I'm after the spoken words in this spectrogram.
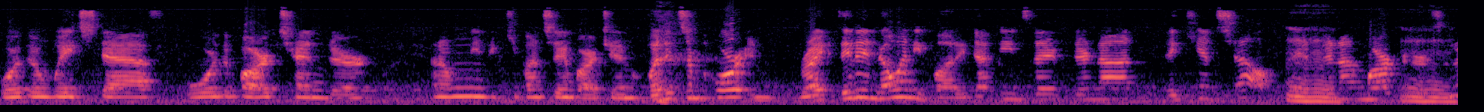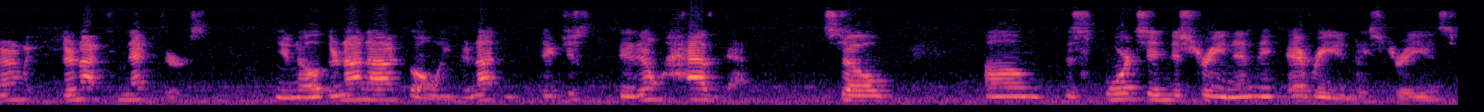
or the wait staff or the bartender. I don't mean to keep on saying bartender, but it's important, right? If they didn't know anybody, that means they're, they're not, they can't sell. Mm-hmm. They're not marketers. Mm-hmm. They're, not, they're not connectors. You know, they're not outgoing. They're not. They're just. They don't have that. So, um, the sports industry and every industry is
